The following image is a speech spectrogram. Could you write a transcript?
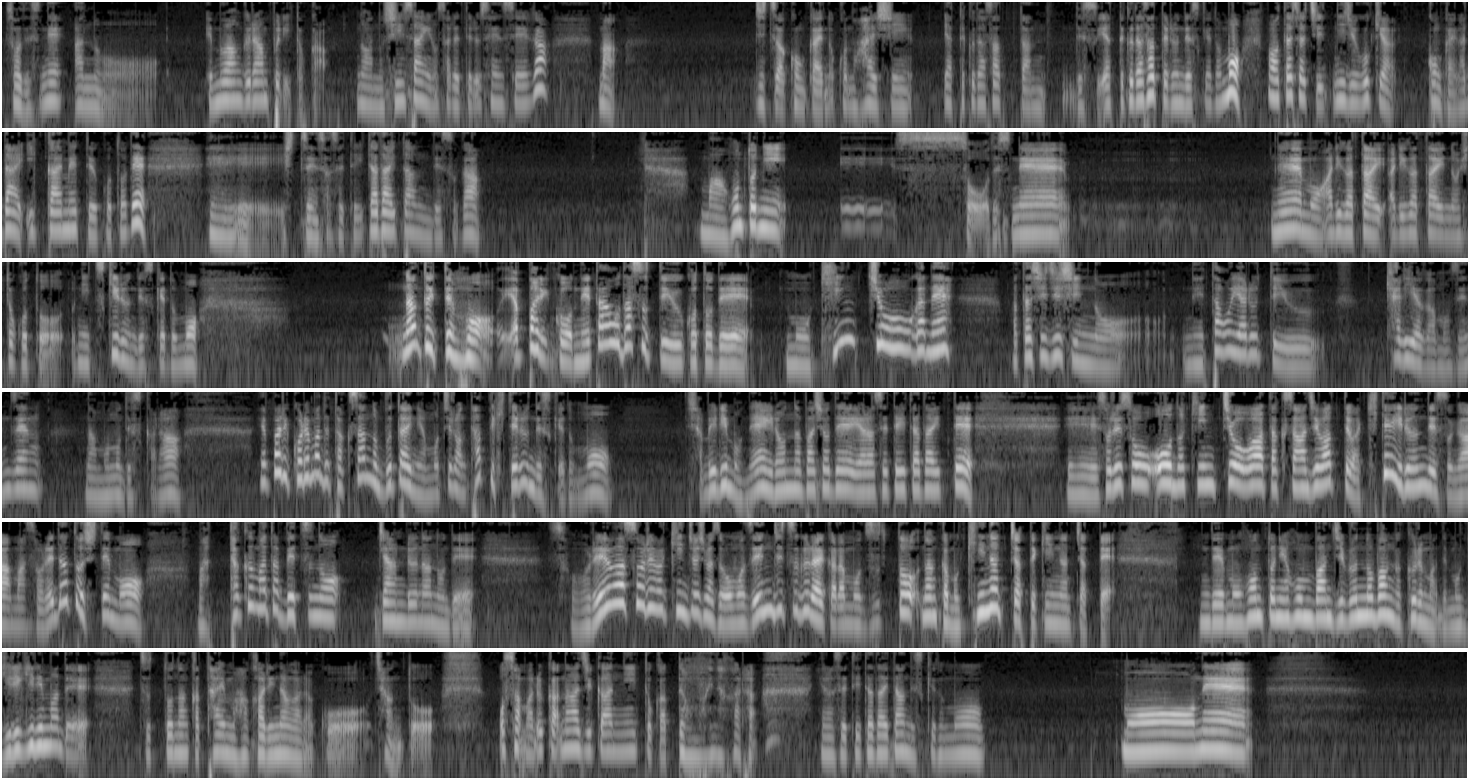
そうですね、あの、M1 グランプリとかのあの審査員をされてる先生が、まあ、実は今回のこの配信やってくださったんです。やってくださってるんですけども、まあ、私たち25期は今回が第1回目ということで、えー、出演させていただいたんですが、まあ本当に、えー、そうですね、ねえ、もうありがたい、ありがたいの一言に尽きるんですけども、なんといっても、やっぱりこうネタを出すっていうことで、もう緊張がね、私自身のネタをやるっていうキャリアがもう全然なものですから、やっぱりこれまでたくさんの舞台にはもちろん立ってきてるんですけども、喋りもね、いろんな場所でやらせていただいて、えー、それ相応の緊張はたくさん味わってはきているんですが、まあそれだとしても、全くまた別のジャンルなので、それはそれは緊張します。もう前日ぐらいからもうずっとなんかもう気になっちゃって気になっちゃって。で、もう本当に本番自分の番が来るまでもうギリギリまでずっとなんかタイム測りながらこう、ちゃんと収まるかな、時間にとかって思いながら やらせていただいたんですけども、もうね、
